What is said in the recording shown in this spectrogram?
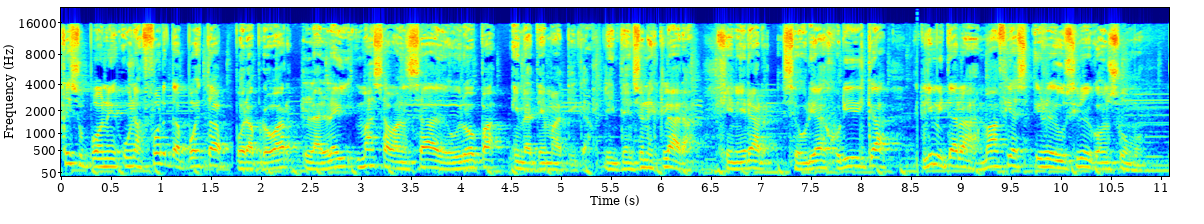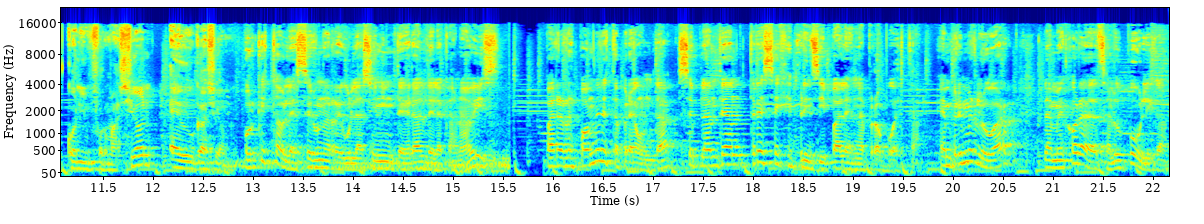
que supone una fuerte apuesta por aprobar la ley más avanzada de Europa en la temática. La intención es clara, generar seguridad jurídica, limitar las mafias y reducir el consumo con información e educación. ¿Por qué establecer una regulación integral de la cannabis? Para responder esta pregunta, se plantean tres ejes principales en la propuesta. En primer lugar, la mejora de la salud pública,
